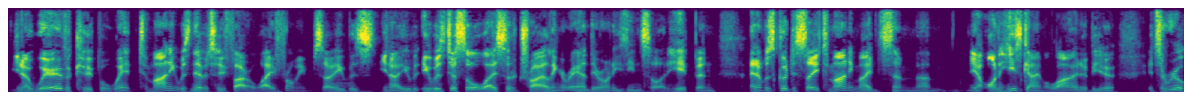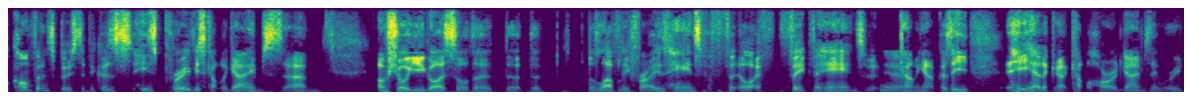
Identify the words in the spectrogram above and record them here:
you know, wherever Cooper went, Tomane was never too far away from him. So he was, you know, he, he was just always sort of trailing around there on his inside hip, and and it was good to see. Tomane made some, um, you know, on his game alone, it'd be a, it's a real confidence booster because his previous couple of games. Um, I'm sure you guys saw the the, the, the lovely phrase "hands for fe- feet for hands" Yeah. coming up because he he had a, a couple of horrid games there where he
